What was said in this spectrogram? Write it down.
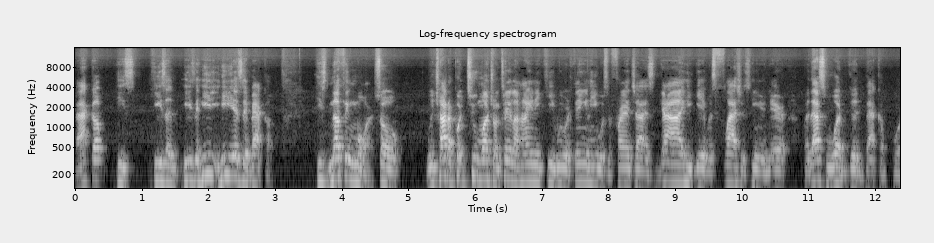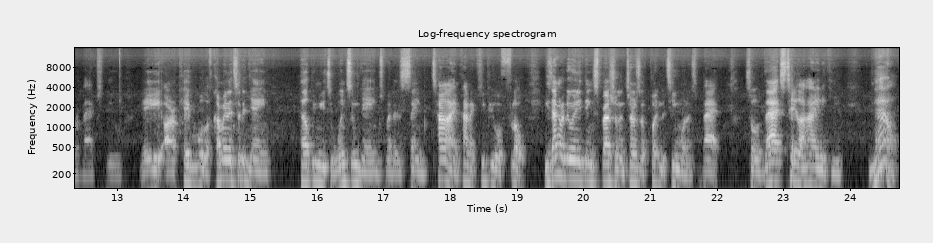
backup. He's he's a he's a he he is a backup. He's nothing more. So we try to put too much on Taylor Heinicke. We were thinking he was a franchise guy. He gave us flashes here and there, but that's what good backup quarterbacks do. They are capable of coming into the game, helping you to win some games, but at the same time, kind of keep you afloat. He's not going to do anything special in terms of putting the team on his back. So that's Taylor Heinicke. Now,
